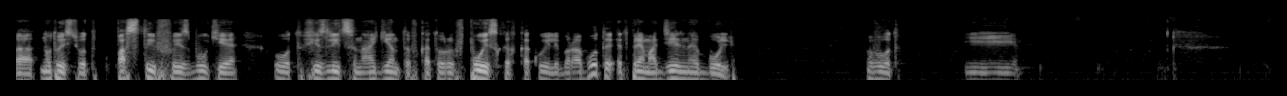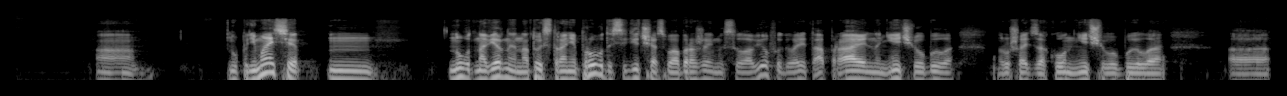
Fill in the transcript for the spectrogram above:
А, ну, то есть вот посты в Фейсбуке от физлиц на агентов, которые в поисках какой-либо работы, это прям отдельная боль. Вот. И а, ну, понимаете, ну вот, наверное, на той стороне провода сидит сейчас воображаемый Соловьев и говорит, а правильно, нечего было нарушать закон, нечего было а,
